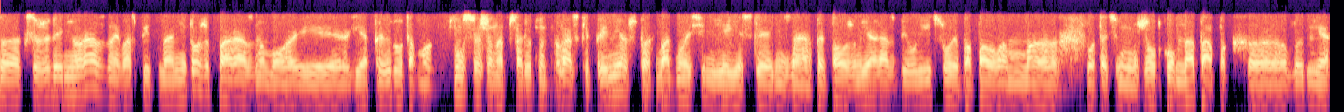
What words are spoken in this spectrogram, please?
э, к сожалению, разные, воспитаны они тоже по-разному, и я приведу там ну, совершенно абсолютно дурацкий пример, что в одной семье, если, не знаю, предположим, я разбил яйцо и попал вам э, вот этим желтком на тапок, э, вы мне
